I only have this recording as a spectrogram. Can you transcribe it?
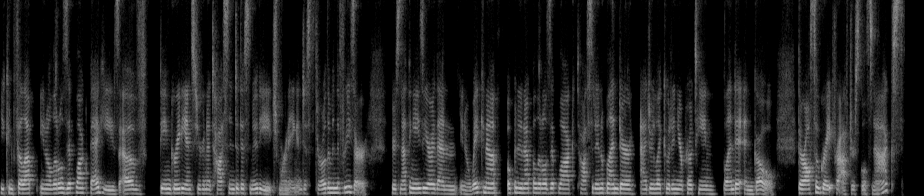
you can fill up you know little ziploc baggies of the ingredients you're going to toss into the smoothie each morning and just throw them in the freezer. There's nothing easier than, you know, waking up, opening up a little Ziploc, toss it in a blender, add your liquid and your protein, blend it and go. They're also great for after school snacks.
